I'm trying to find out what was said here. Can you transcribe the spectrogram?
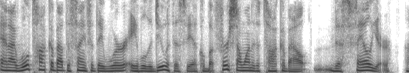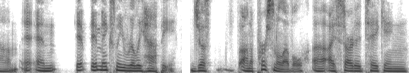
And I will talk about the science that they were able to do with this vehicle, but first I wanted to talk about this failure. Um, and it, it makes me really happy just on a personal level, uh, I started taking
